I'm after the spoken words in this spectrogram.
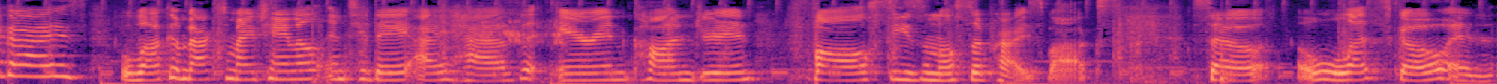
Hi guys, welcome back to my channel and today I have the Erin Condren Fall Seasonal Surprise Box. So let's go and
